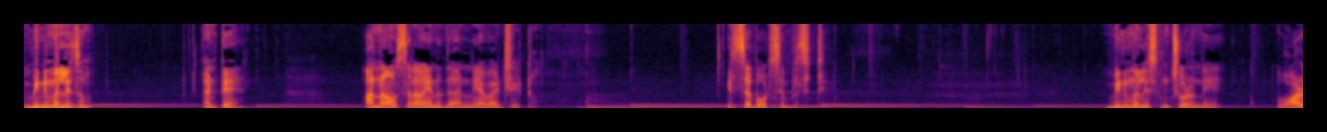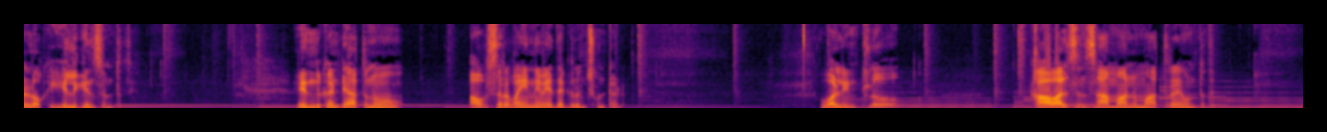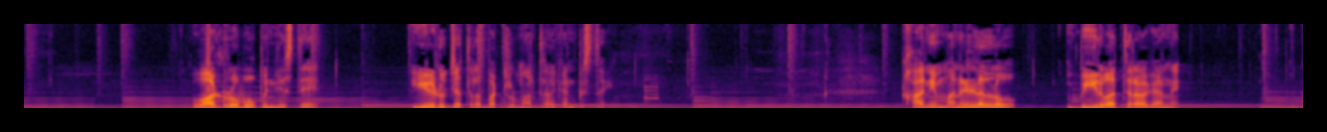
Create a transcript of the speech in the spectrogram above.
Minimalism అంటే అనవసరమైన దాన్ని అవాయిడ్ చేయటం. ఇట్స్ అబౌట్ సింప్లిసిటీ మినిమలిస్ట్ని చూడండి వాళ్ళలో ఒక ఎలిగెన్స్ ఉంటుంది. ఎందుకంటే అతను అవసరమైనవే దగ్గర ఉంచుకుంటాడు వాళ్ళ ఇంట్లో కావాల్సిన సామాను మాత్రమే ఉంటుంది. వార్డ్రోబ్ ఓపెన్ చేస్తే ఏడు జతల బట్టలు మాత్రమే కనిపిస్తాయి. కానీ మన ఇళ్ళలో బీరువా తెరవగానే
